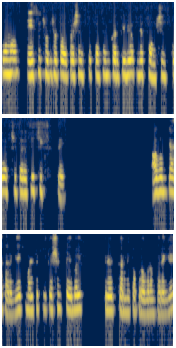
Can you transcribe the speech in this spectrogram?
तो हम ऐसे छोटे छोटे ऑपरेशन को परफॉर्म करके भी अपने फ़ंक्शन को अच्छी तरह से सीख सकते हैं। अब हम क्या करेंगे? एक मल्टीप्लिकेशन टेबल क्रिएट करने का प्रोग्राम करेंगे।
